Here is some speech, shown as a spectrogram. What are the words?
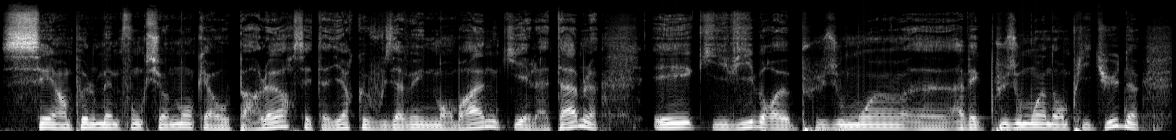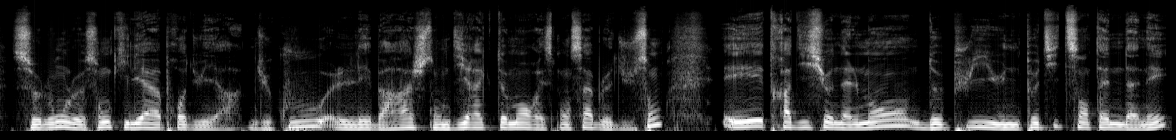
c'est un peu le même fonctionnement qu'un haut-parleur, c'est-à-dire que vous avez une membrane qui est la table et qui vibre plus ou moins euh, avec plus ou moins d'amplitude selon le son qu'il y a à produire. Du coup, les barrages sont directement responsables du son et traditionnellement, depuis une petite centaine d'années,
